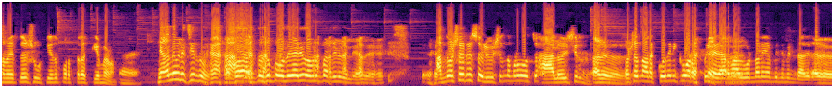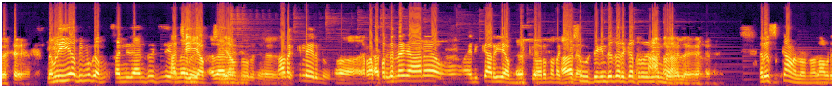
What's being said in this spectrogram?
സമയത്ത് ഷൂട്ട് ചെയ്ത് പുറത്തിറക്കുകയും വേണം. ഞാൻ വിളിച്ചിരുന്നു. അന്ന് പക്ഷെ ഒരു സൊല്യൂഷൻ നമ്മൾ ആലോചിച്ചിരുന്നു. പക്ഷെ നടക്കുമെന്ന് എനിക്ക് ഉറപ്പില്ല. കാരണം അതുകൊണ്ടാണ് ഞാൻ പിന്നെ മിണ്ടാതിരുന്നത്. നമ്മൾ ഈ അഭിമുഖം സന്നിധാനത്ത് വെച്ച് ചെയ്യാം. നടക്കില്ലായിരുന്നു. അപ്പൊ തന്നെ ഞാൻ എനിക്കറിയാം മിക്കവാറും ഷൂട്ടിങ്ങിന്റെ തിരക്ക് അത്ര റിസ്ക് ആണല്ലോ. നമ്മൾ അവിടെ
